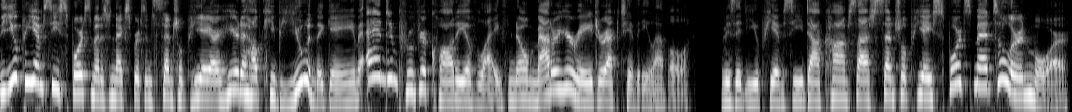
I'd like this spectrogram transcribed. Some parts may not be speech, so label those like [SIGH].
The UPMC sports medicine experts in Central PA are here to help keep you in the game and improve your quality of life, no matter your age or activity level. Visit upmc.com slash central PA sportsmed to learn more.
